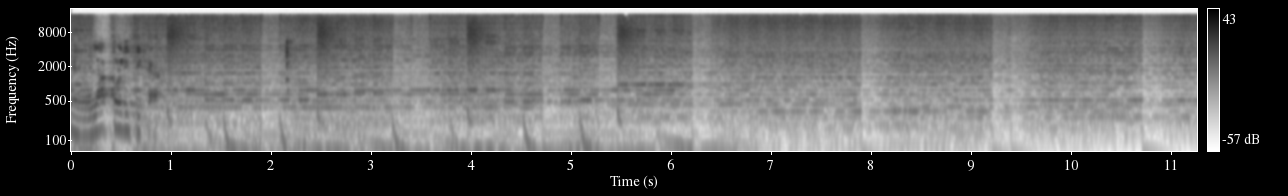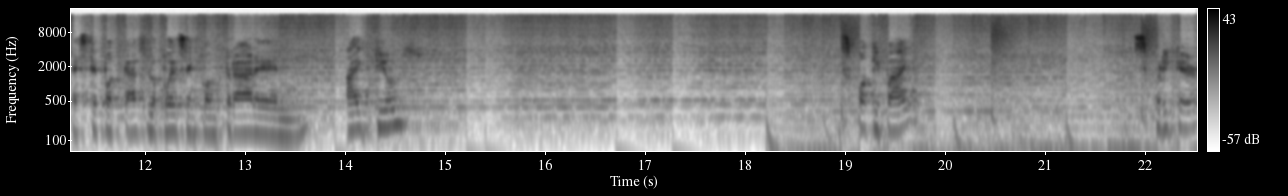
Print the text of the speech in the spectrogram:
en la política. Este podcast lo puedes encontrar en iTunes, Spotify, Spreaker,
